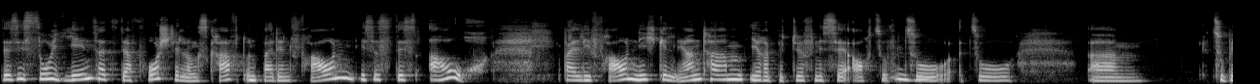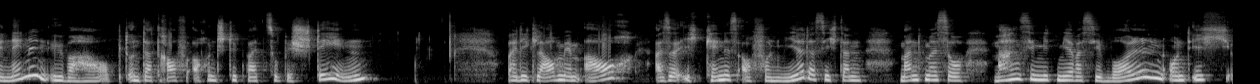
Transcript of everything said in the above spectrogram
das ist so jenseits der Vorstellungskraft und bei den Frauen ist es das auch, weil die Frauen nicht gelernt haben, ihre Bedürfnisse auch zu, mhm. zu, zu, ähm, zu benennen überhaupt und darauf auch ein Stück weit zu bestehen, weil die glauben eben auch, also ich kenne es auch von mir, dass ich dann manchmal so, machen Sie mit mir, was Sie wollen und ich,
